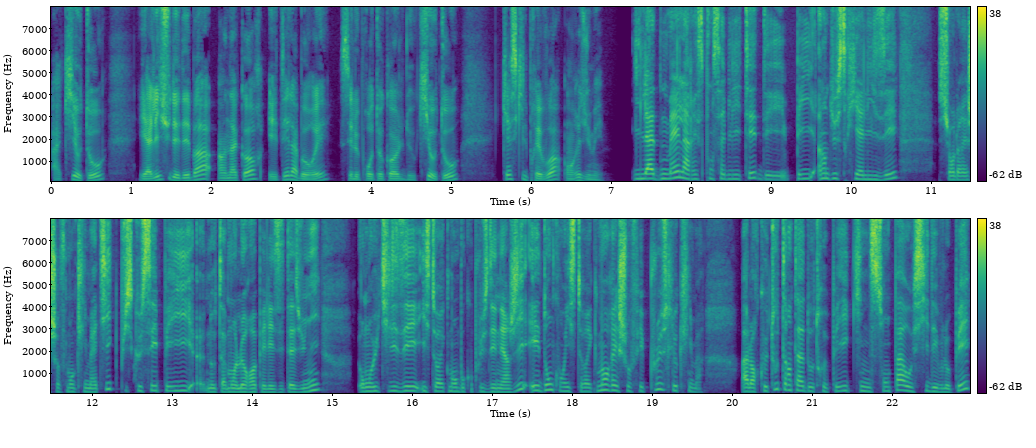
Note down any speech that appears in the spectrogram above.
à Kyoto. Et à l'issue des débats, un accord est élaboré, c'est le protocole de Kyoto. Qu'est-ce qu'il prévoit en résumé? Il admet la responsabilité des pays industrialisés sur le réchauffement climatique, puisque ces pays, notamment l'Europe et les États-Unis, ont utilisé historiquement beaucoup plus d'énergie et donc ont historiquement réchauffé plus le climat. Alors que tout un tas d'autres pays qui ne sont pas aussi développés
